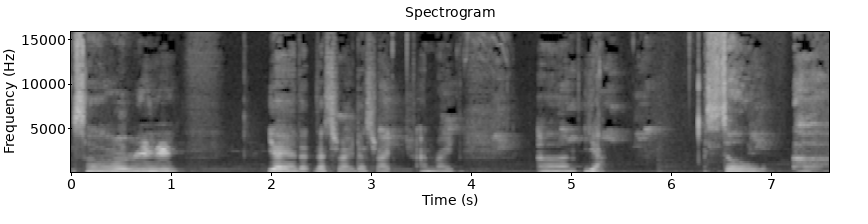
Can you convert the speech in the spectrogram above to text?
sorry. Yeah, yeah, that, that's right. That's right. I'm right. Um, yeah. So, uh,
